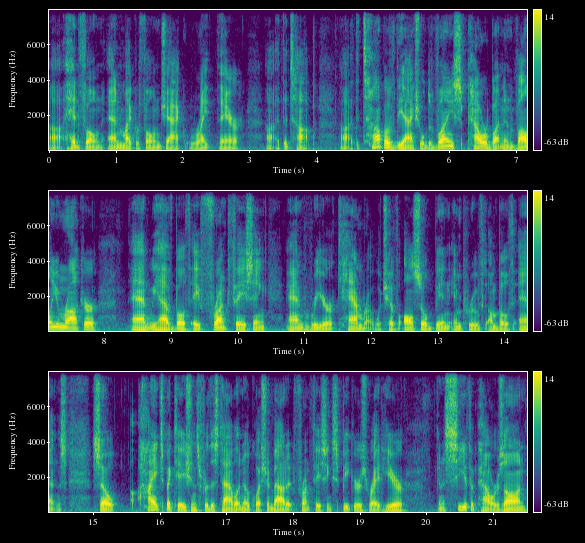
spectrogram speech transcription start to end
uh, headphone and microphone jack right there uh, at the top. Uh, at the top of the actual device, power button and volume rocker, and we have both a front-facing and rear camera, which have also been improved on both ends. So high expectations for this tablet, no question about it. Front-facing speakers right here. Going to see if it powers on.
